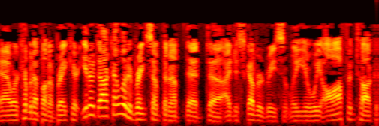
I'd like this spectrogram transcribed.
yeah, we're coming up on a break here. You know, Doc, I want to bring something up that uh, I discovered recently. You know, we often talk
